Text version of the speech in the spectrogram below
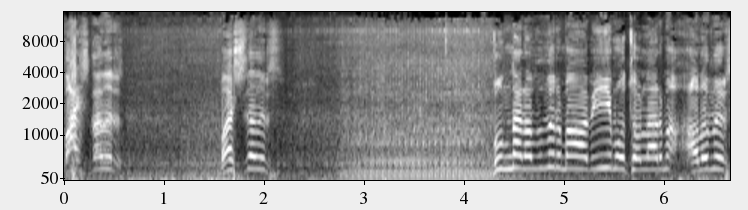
Başlanır. Başlanır. Bunlar alınır mı abi? İyi motorlar mı? Alınır.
